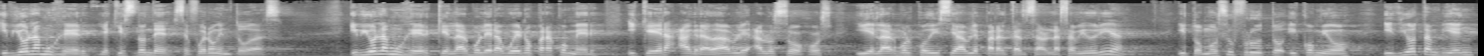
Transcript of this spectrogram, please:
Y vio la mujer, y aquí es donde se fueron en todas, y vio la mujer que el árbol era bueno para comer y que era agradable a los ojos y el árbol codiciable para alcanzar la sabiduría. Y tomó su fruto y comió y dio también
